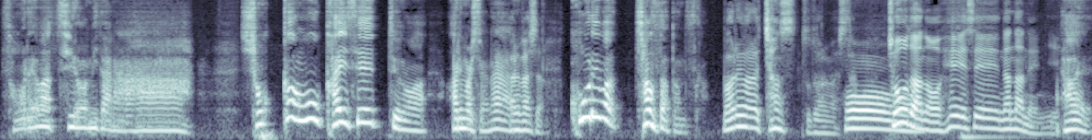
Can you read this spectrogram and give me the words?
それは強みだな。食感を改正っていうのはありましたよね。ありました。これはチャンスだったんですか？我々チャンスと取られました。ちょうどあの平成7年に、はい、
